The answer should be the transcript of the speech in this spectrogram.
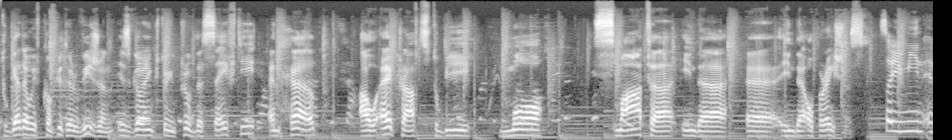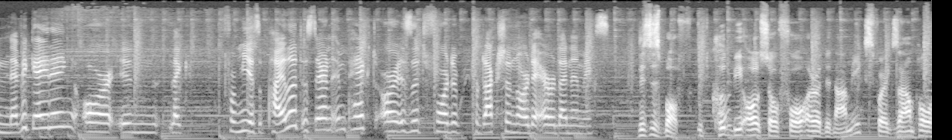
together with computer vision, is going to improve the safety and help our aircrafts to be more smarter in the uh, in the operations. So you mean in navigating or in like for me as a pilot, is there an impact or is it for the production or the aerodynamics? This is both. It could be also for aerodynamics. For example,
